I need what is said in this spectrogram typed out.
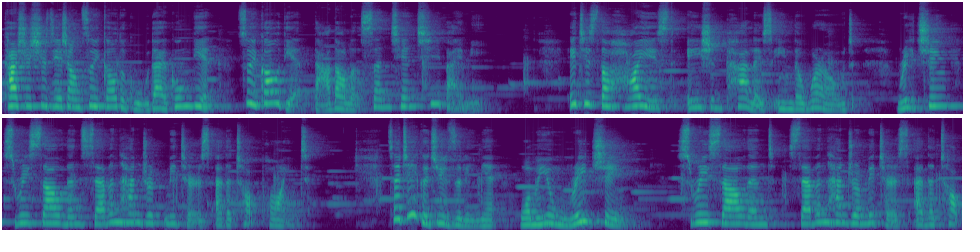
它是世界上最高的古代宫殿，最高点达到了三千七百米。It is the highest Asian palace in the world, reaching 3,700 meters at the top point. 在这个句子里面，我们用 reaching three thousand seven hundred meters at the top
